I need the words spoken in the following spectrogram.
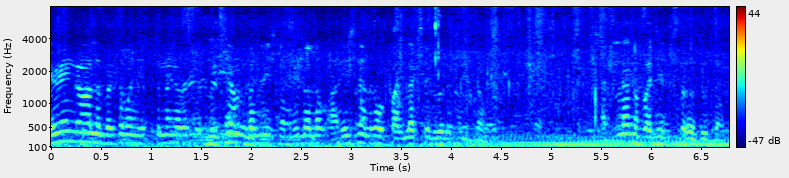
ఏమేం కావాలో పెట్టమని చెప్తున్నాం కదా. బెడ్ షాపులు బంద్ చేసిన ఊళ్ళలో అడిషనల్గా ఒక పది లక్షలు కూడా ఇస్తాం అట్లా చేపిస్తారో చూద్దాం.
